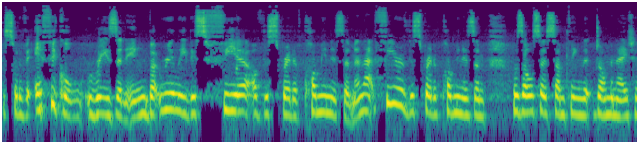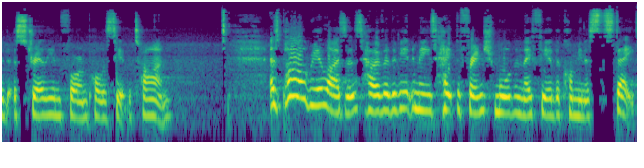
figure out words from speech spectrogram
sort of ethical reasoning, but really this fear of the spread of communism. And that fear of the spread of communism was also something that dominated Australian foreign policy at the time. As Pyle realises, however, the Vietnamese hate the French more than they fear the communist state.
